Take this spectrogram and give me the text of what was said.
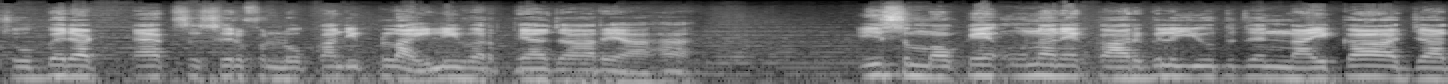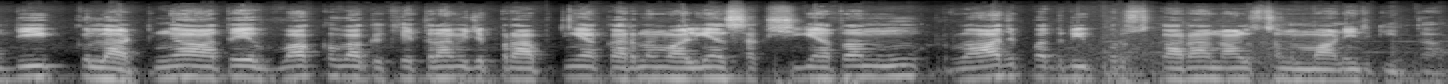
ਸੂਬੇ ਦਾ ਟੈਕਸ ਸਿਰਫ ਲੋਕਾਂ ਦੀ ਭਲਾਈ ਲਈ ਵਰਤਿਆ ਜਾ ਰਿਹਾ ਹੈ। ਇਸ ਮੌਕੇ ਉਹਨਾਂ ਨੇ ਕਾਰਗਿਲ ਯੁੱਧ ਦੇ ਨਾਇਕਾ ਆਜ਼ਾਦੀ ਘੁਲਾਟੀਆਂ ਅਤੇ ਵੱਖ-ਵੱਖ ਖੇਤਰਾਂ ਵਿੱਚ ਪ੍ਰਾਪਤੀਆਂ ਕਰਨ ਵਾਲੀਆਂ ਸ਼ਖਸੀਅਤਾਂ ਨੂੰ ਰਾਜ ਪੱਧਰੀ ਪੁਰਸਕਾਰਾਂ ਨਾਲ ਸਨਮਾਨਿਤ ਕੀਤਾ।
